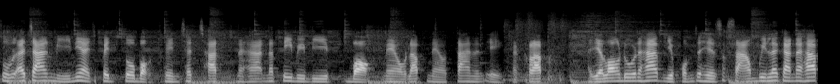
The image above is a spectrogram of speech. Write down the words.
สูตรอาจารย์หมีเนี่ยจะเป็นตัวบอกเทรนชัดๆนะฮะนัตตี้บีบีบอกแนวรับแนวต้านนั่นเองนะครับอะเดี๋ยวลองดูนะครับเดี๋ยวผมจะเห็นสัก 3 วินแล้วกันนะครับ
